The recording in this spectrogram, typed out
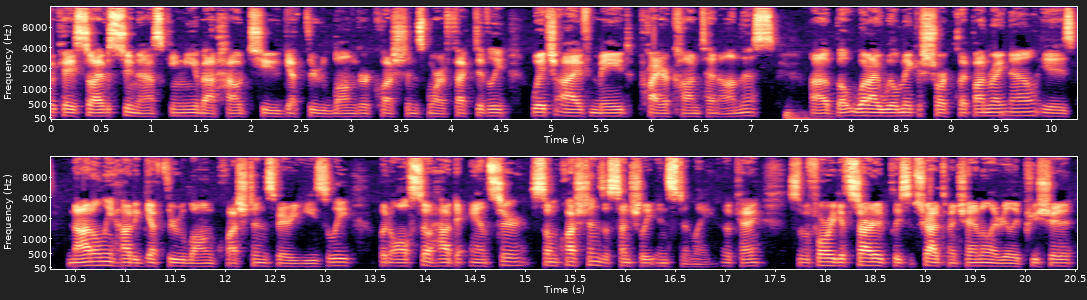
Okay, so I have a student asking me about how to get through longer questions more effectively, which I've made prior content on this. Uh, but what I will make a short clip on right now is not only how to get through long questions very easily, but also how to answer some questions essentially instantly. Okay, so before we get started, please subscribe to my channel. I really appreciate it.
